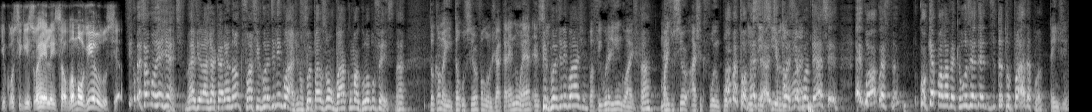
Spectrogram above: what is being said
de conseguir sua reeleição. Vamos ouvi-lo, Luciano? Se começar a morrer gente, não é virar jacaré não, que foi uma figura de linguagem, não foi para zombar como a Globo fez, né? Então, calma aí. Então, o senhor falou jacaré não é... é assim, figura de linguagem. Tua figura de linguagem. Ah, mas é. o senhor acha que foi um pouco ah, mas, pô, mas é, depois que acontece, é igual a qualquer palavra que usa é deturpada, pô. Entendi.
